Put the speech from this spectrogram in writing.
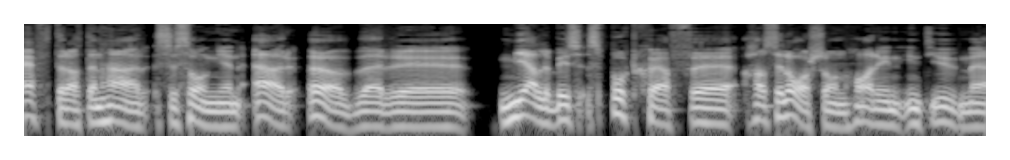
efter att den här säsongen är över. Eh, Mjällbys sportchef eh, Hasse Larsson har i en intervju med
